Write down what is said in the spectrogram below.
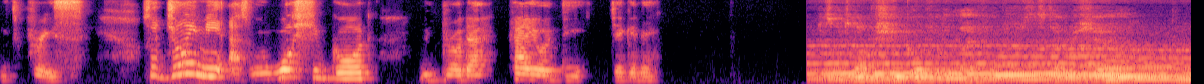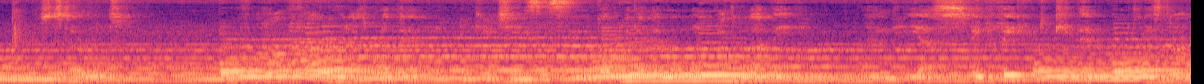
with praise. So join me as we worship God with Brother Kayode Jegede. Just want to appreciate God faithful to keep them up to this time.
